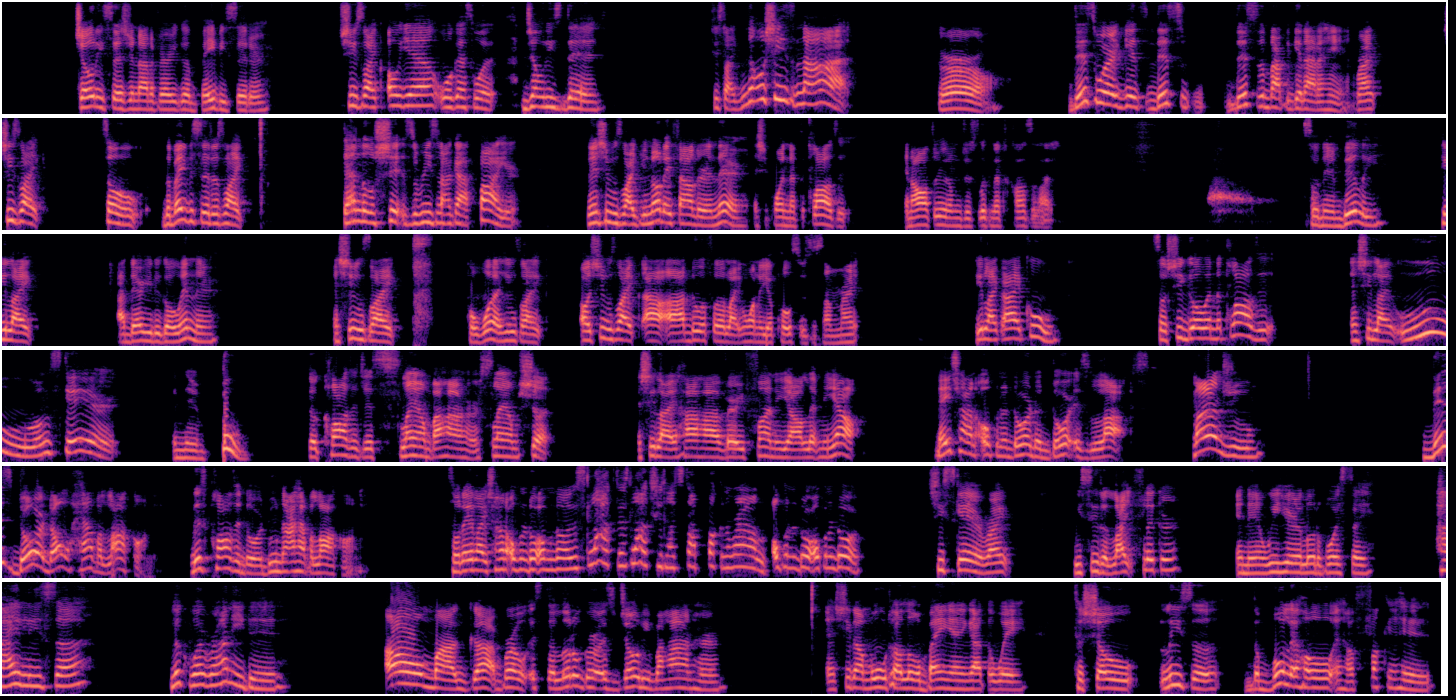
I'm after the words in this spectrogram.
Jody says you're not a very good babysitter. She's like, oh yeah, well guess what? Jody's dead. She's like, no, she's not. Girl, this where it gets this this is about to get out of hand, right? She's like, so the babysitter's like, that little shit is the reason I got fired. Then she was like, you know, they found her in there. And she pointed at the closet. And all three of them just looking at the closet like, so then Billy, he like, I dare you to go in there. And she was like, for what? He was like, oh, she was like, I'll, I'll do it for like one of your posters or something, right? He like, all right, cool. So she go in the closet and she like, ooh, I'm scared. And then boom, the closet just slammed behind her, slammed shut. And she like, haha, very funny, y'all let me out. They trying to open the door, the door is locked. Mind you, this door don't have a lock on it. This closet door do not have a lock on it. So they like trying to open the door, open the door. It's locked, it's locked. She's like, stop fucking around. Open the door, open the door. She's scared, right? We see the light flicker, and then we hear a little voice say, Hi, Lisa. Look what Ronnie did. Oh my God, bro. It's the little girl, it's Jody behind her. And she done moved her little bang out the way to show Lisa the bullet hole in her fucking head.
